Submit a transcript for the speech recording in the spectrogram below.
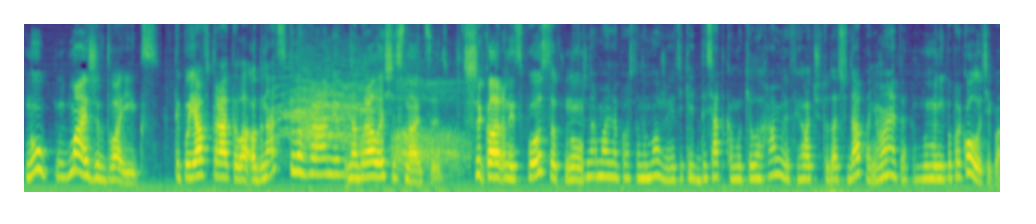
ну майже в 2х. Типу, я втратила 11 кілограмів, набрала 16. Шикарний спосіб. Ну нормально просто не можу. Я тільки десятками кілограмів фігачу туди-сюди, понімаєте? Ну мені по приколу, типу.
